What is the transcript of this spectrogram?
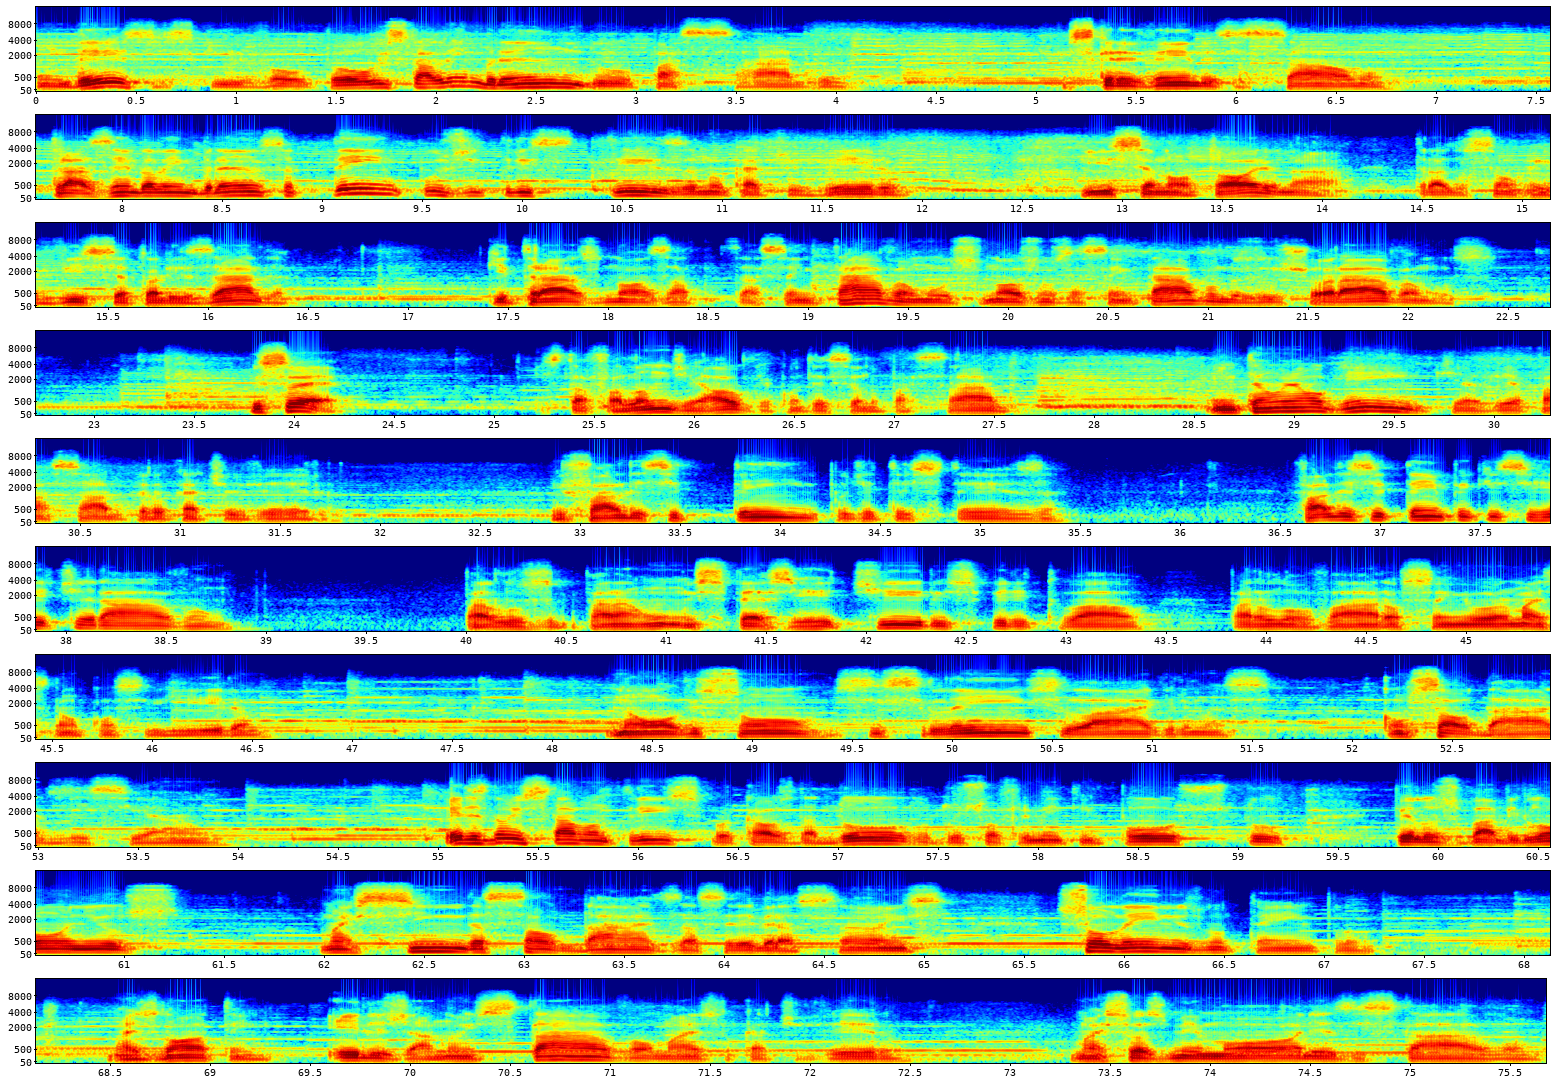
um desses que voltou está lembrando o passado, escrevendo esse salmo, trazendo à lembrança tempos de tristeza no cativeiro. E isso é notório na tradução revista atualizada, que traz nós assentávamos, nós nos assentávamos e chorávamos. Isso é, está falando de algo que aconteceu no passado, então é alguém que havia passado pelo cativeiro e fala desse tempo de tristeza, fala desse tempo em que se retiravam para, os, para uma espécie de retiro espiritual para louvar ao Senhor, mas não conseguiram. Não houve som, silêncio, lágrimas, com saudades de Sião. Eles não estavam tristes por causa da dor, do sofrimento imposto pelos babilônios, mas sim das saudades das celebrações solenes no templo. Mas notem, eles já não estavam mais no cativeiro, mas suas memórias estavam.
